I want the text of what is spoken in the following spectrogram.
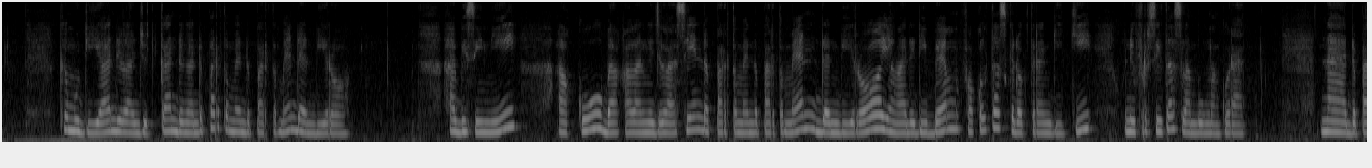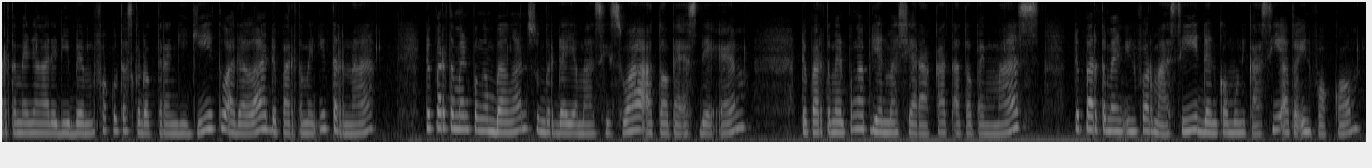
Kemudian dilanjutkan dengan departemen-departemen dan biro. Habis ini, aku bakalan ngejelasin departemen-departemen dan biro yang ada di BEM Fakultas Kedokteran Gigi Universitas Lambung Mangkurat. Nah, departemen yang ada di BEM Fakultas Kedokteran Gigi itu adalah Departemen Interna, Departemen Pengembangan Sumber Daya Mahasiswa atau PSDM, Departemen Pengabdian Masyarakat atau Pengmas, Departemen Informasi dan Komunikasi atau Infokom,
